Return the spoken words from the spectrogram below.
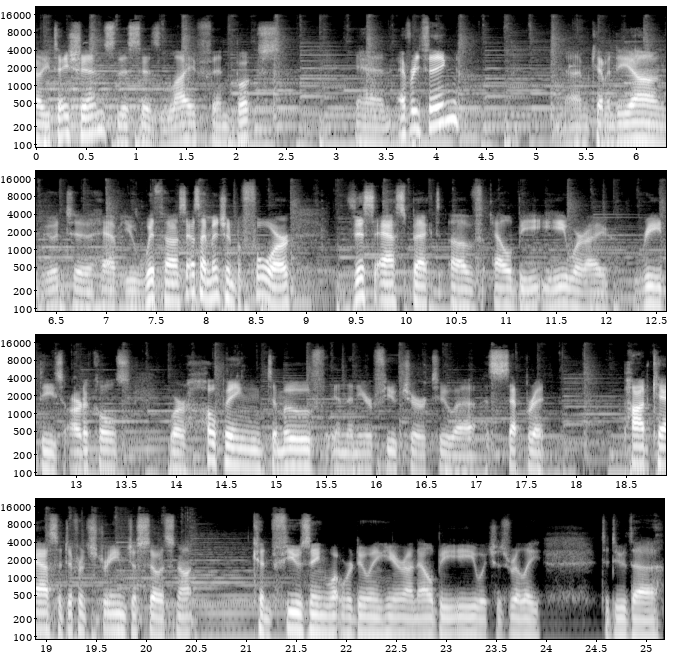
salutations. This is Life and Books and Everything. I'm Kevin DeYoung. Good to have you with us. As I mentioned before, this aspect of LBE, where I read these articles, we're hoping to move in the near future to a, a separate podcast, a different stream, just so it's not confusing what we're doing here on LBE, which is really to do the,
